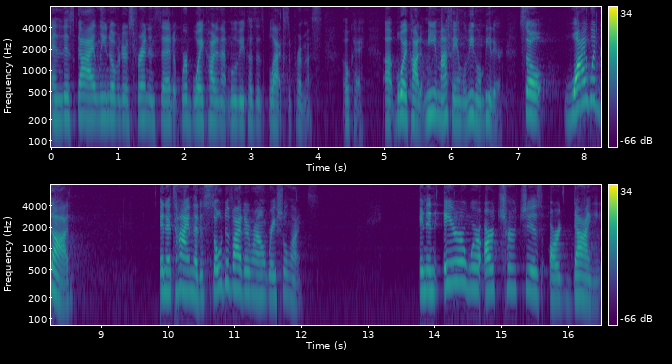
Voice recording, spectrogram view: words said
and this guy leaned over to his friend and said, We're boycotting that movie because it's black supremacist. Okay, uh, boycott it. Me and my family, we gonna be there. So, why would God, in a time that is so divided around racial lines, in an era where our churches are dying,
